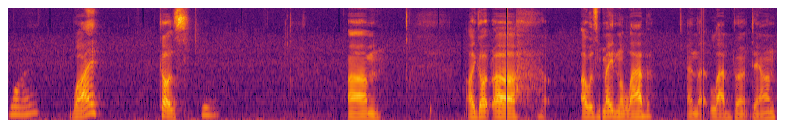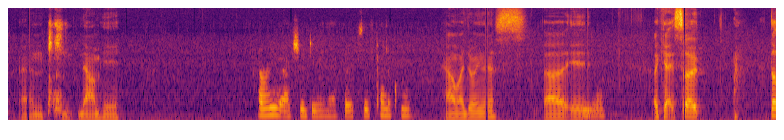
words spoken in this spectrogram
Why? Why? Cause Yeah. um, I got uh, I was made in a lab, and that lab burnt down, and now I'm here. How are you actually doing that first? It's kind of cool. How am I doing this? Uh, it, Yeah. Okay, so the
